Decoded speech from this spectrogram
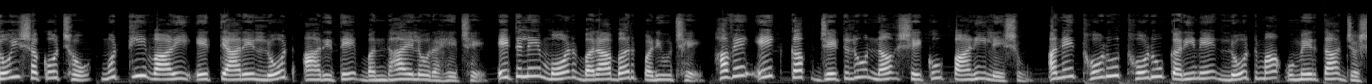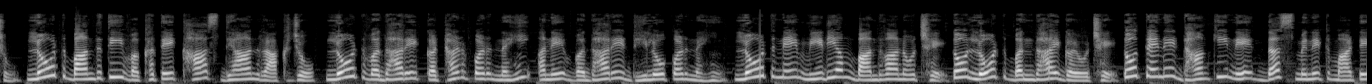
જોઈ શકો છો મુઠ્ઠી વાળી એ ત્યારે લોટ આ રીતે બંધાયેલો રહે છે. એટલે મોણ બરાબર પડ્યું છે. હવે એક કપ જેટલું નવ શેકું પાણી લેશું અને થોડું થોડું કરીને લોટમાં ઉમેરતા જશું. લોટ બાંધતી વખતે ખાસ ધ્યાન રાખજો. લોટ વધારે કઠણ પણ નહીં અને વધારે ઢીલો પણ નહીં. લોટને મીડિયમ બાંધવાનો છે તો લોટ બંધાઈ ગયો છે. તો તેને ઢાંકીને દસ મિનિટ માટે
